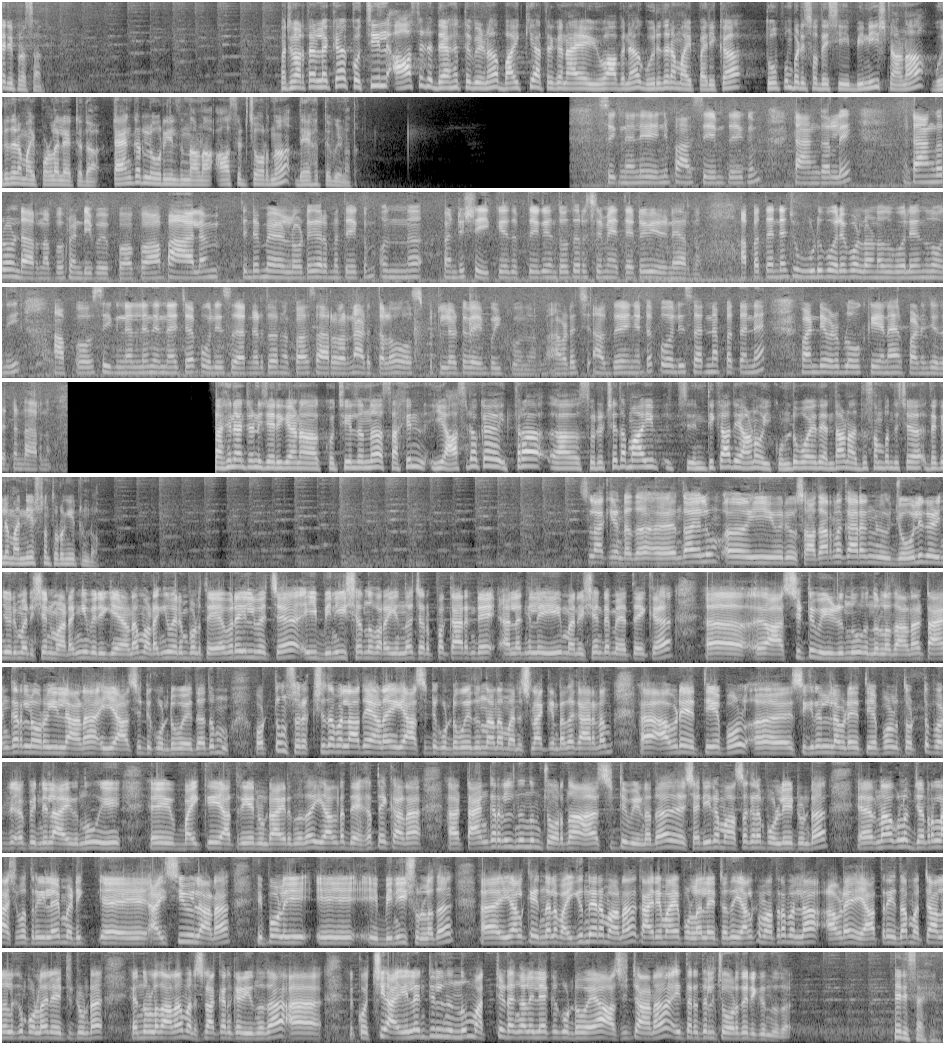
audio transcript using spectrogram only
ശരി പ്രസാദ്. മറ്റു വാർത്തകളിലേക്ക്. കൊച്ചിയിൽ ആസിഡ് ദേഹത്ത് വീണ് ബൈക്ക് യാത്രികനായ യുവാവിന് ഗുരുതരമായി പരിക്ക്. തൂപ്പുംപടി സ്വദേശി ബിനീഷിനാണ് ഗുരുതരമായി പൊള്ളലേറ്റത്. ടാങ്കർ ലോറിയിൽ നിന്നാണ് ആസിഡ് ചോർന്ന് ദേഹത്ത് വീണത്. സിഗ്നൽ കഴിഞ്ഞ് പാസ് ചെയ്യുമ്പോഴത്തേക്കും ടാങ്കറിൽ ടാങ്കറും ഉണ്ടായിരുന്നു അപ്പോൾ ഫ്രണ്ടിൽ പോയപ്പോൾ. അപ്പോൾ ആ പാലത്തിന്റെ മുകളിലോട്ട് കയറുമ്പോഴത്തേക്കും ഒന്ന് വണ്ടി ഷെയ്ക്ക് ചെയ്തപ്പോഴത്തേക്കും എന്തോ തെറിച്ച് മേത്തേട്ട് വീഴണമായിരുന്നു അപ്പോൾ തന്നെ ചൂട് പോലെ പൊള്ളണത് പോലെ എന്ന് തോന്നി. അപ്പോൾ സിഗ്നലിൽ നിന്ന് വെച്ചാൽ പോലീസുകാരന്റെ അടുത്ത് പറഞ്ഞപ്പോൾ ആ സാറ് പറഞ്ഞ അടുത്തുള്ള ഹോസ്പിറ്റലിലോട്ട് വേഗം പോയിക്കോന്ന് പറഞ്ഞു. അവിടെ അത് കഴിഞ്ഞിട്ട് പോലീസുകാരൻ അപ്പം തന്നെ വണ്ടി അവിടെ ബ്ലോക്ക് ചെയ്യണ ഏർപ്പാടും ചെയ്തിട്ടുണ്ടായിരുന്നു. സഹിൻ ആന്റണി ചേരുകയാണ് കൊച്ചിയിൽ നിന്ന്. സഹിൻ ഈ ആസിഡൊക്കെ ഇത്ര സുരക്ഷിതമായി ചിന്തിക്കാതെയാണോ ഈ കൊണ്ടുപോയത്? എന്താണ് അത് സംബന്ധിച്ച് എന്തെങ്കിലും അന്വേഷണം തുടങ്ങിയിട്ടുണ്ടോ? മനസ്സിലാക്കേണ്ടത് എന്തായാലും ഈ ഒരു സാധാരണക്കാരൻ ജോലി കഴിഞ്ഞ ഒരു മനുഷ്യൻ മടങ്ങി വരികയാണ്. മടങ്ങി വരുമ്പോൾ തേവരയിൽ വെച്ച് ഈ ബിനീഷ് എന്ന് പറയുന്ന ചെറുപ്പക്കാരന്റെ അല്ലെങ്കിൽ ഈ മനുഷ്യന്റെ മേത്തേക്ക് ആസിഡ് വീഴുന്നു എന്നുള്ളതാണ്. ടാങ്കർ ലോറിയിലാണ് ഈ ആസിഡ് കൊണ്ടുപോയത്. അതും ഒട്ടും സുരക്ഷിതമല്ലാതെയാണ് ഈ ആസിഡ് കൊണ്ടുപോയതെന്നാണ് മനസ്സിലാക്കേണ്ടത്. കാരണം അവിടെ എത്തിയപ്പോൾ സിഗ്നലിൽ അവിടെ എത്തിയപ്പോൾ തൊട്ട് പിന്നിലായിരുന്നു ഈ ബൈക്ക് യാത്രികനുണ്ടായിരുന്നത് ഇയാളുടെ ദേഹത്തേക്കാണ് ടാങ്കറിൽ നിന്നും ചോർന്ന ആസിഡ് വീണത്. ശരീരമാസകലം പൊള്ളിയിട്ടുണ്ട്. എറണാകുളം ജനറൽ ആശുപത്രിയിലെ മെഡി ഐ സിയുയിലാണ് ഇപ്പോൾ ഈ ബിനീഷ് ഉള്ളത്. ഇയാൾക്ക് ഇന്നലെ വൈകുന്നേരമാണ് കാര്യമായ പൊള്ളലേറ്റത്. ഇയാൾക്ക് മാത്രമല്ല അവിടെ യാത്ര ചെയ്ത മറ്റാളുകൾക്കും പൊള്ളലേറ്റിട്ടുണ്ട് എന്നുള്ളതാണ് മനസ്സിലാക്കാൻ കഴിയുന്നത്. കൊച്ചി ഐലൻഡിൽ നിന്നും മറ്റിടങ്ങളിലേക്ക് കൊണ്ടുപോയ ആസിറ്റാണ് ഇത്തരത്തിൽ ചോർന്നിരിക്കുന്നത്. ശരി സഹിൻ.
